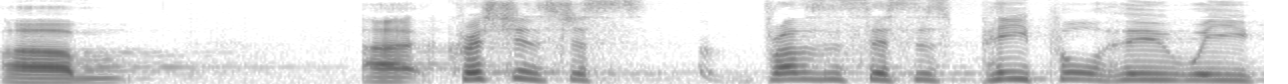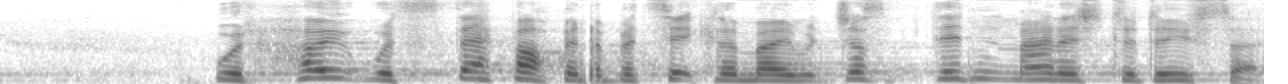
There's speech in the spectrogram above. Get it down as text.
um, uh, Christians, just brothers and sisters, people who we would hope would step up in a particular moment, just didn't manage to do so.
